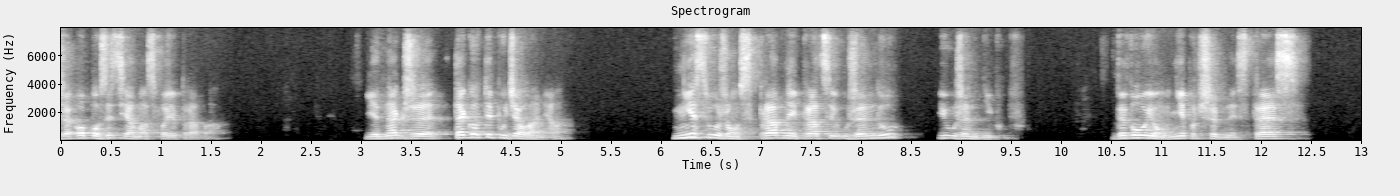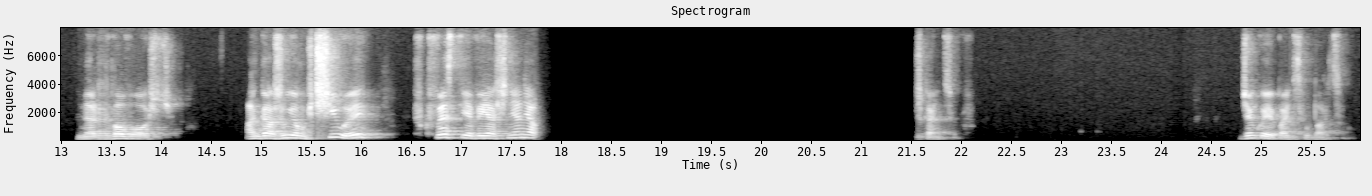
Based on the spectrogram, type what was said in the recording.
że opozycja ma swoje prawa. Jednakże tego typu działania nie służą sprawnej pracy urzędu i urzędników. Wywołują niepotrzebny stres, nerwowość, angażują siły w kwestie wyjaśniania mieszkańców. Dziękuję Państwu bardzo.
